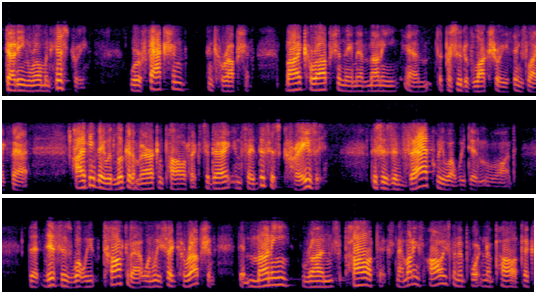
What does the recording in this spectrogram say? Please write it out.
studying Roman history were faction and corruption. By corruption, they meant money and the pursuit of luxury, things like that. I think they would look at American politics today and say, this is crazy. This is exactly what we didn't want that this is what we talked about when we said corruption, that money runs politics. Now, money's always been important in politics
